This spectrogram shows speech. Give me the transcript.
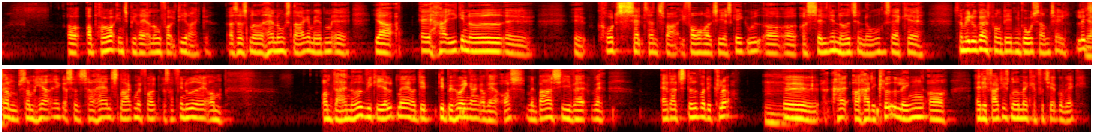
og, og prøve at inspirere nogle folk direkte. Altså sådan noget, have nogle snakke med dem. Øh, jeg, jeg har ikke noget øh, øh, kort salgsansvar i forhold til, at jeg skal ikke ud og, og, og sælge noget til nogen, så jeg kan, så mit udgangspunkt det er den gode samtale. Lidt ja. som, som her, ikke? Altså, så have en snak med folk, og så finde ud af, om, om der er noget, vi kan hjælpe med, og det, det behøver ikke engang at være os, men bare at sige, hvad, hvad, er der et sted, hvor det klør? Mm. Øh, og har det kløet længe, og er det faktisk noget, man kan få til at gå væk?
